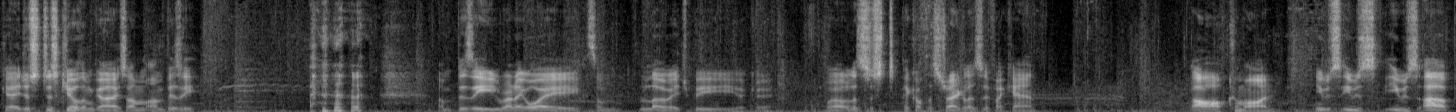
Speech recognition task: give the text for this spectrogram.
Okay, just just kill them, guys. I'm I'm busy. I'm busy running away. Some low HP. Okay. Well, let's just pick off the stragglers if I can. Oh, come on. He was he was he was up.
